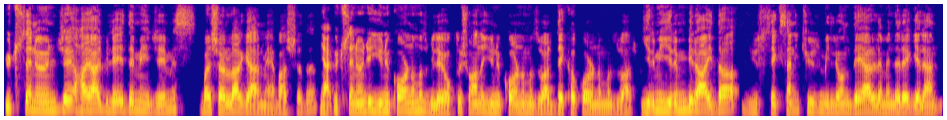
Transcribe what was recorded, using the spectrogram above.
3 sene önce hayal bile edemeyeceğimiz başarılar gelmeye başladı. Yani 3 sene önce unicornumuz bile yoktu. Şu anda unicornumuz var, decacornumuz var. 20-21 ayda 180-200 milyon değerlemelere gelen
